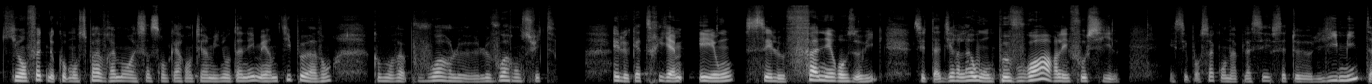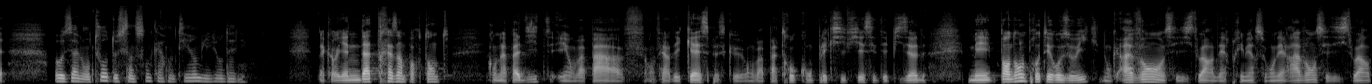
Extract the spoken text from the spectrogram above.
qui en fait ne commence pas vraiment à 541 millions d'années, mais un petit peu avant, comme on va pouvoir le, le voir ensuite. Et le quatrième éon, c'est le phanérozoïque, c'est-à-dire là où on peut voir les fossiles. Et c'est pour ça qu'on a placé cette limite aux alentours de 541 millions d'années. D'accord, il y a une date très importante qu'on n'a pas dite et on ne va pas en faire des caisses parce qu'on ne va pas trop complexifier cet épisode. Mais pendant le protérozoïque, donc avant ces histoires d'air primaire, secondaire, avant ces histoires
